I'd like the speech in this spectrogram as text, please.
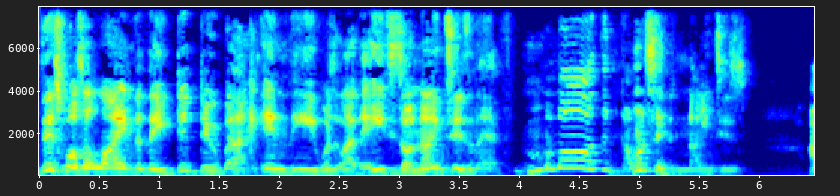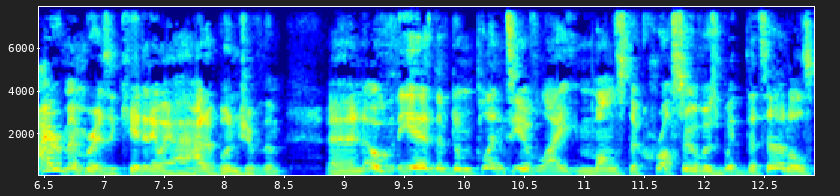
This was a line that they did do back in the was it like the eighties or nineties? More than, I want to say the nineties. I remember as a kid anyway. I had a bunch of them, and over the years they've done plenty of like monster crossovers with the Turtles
